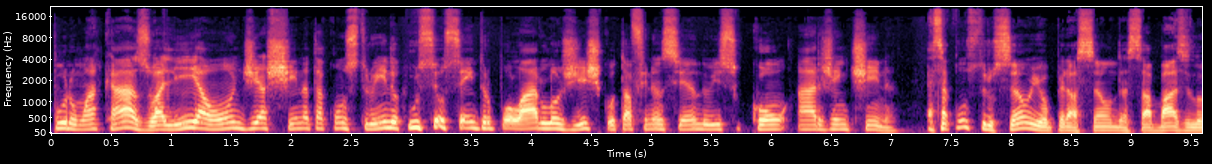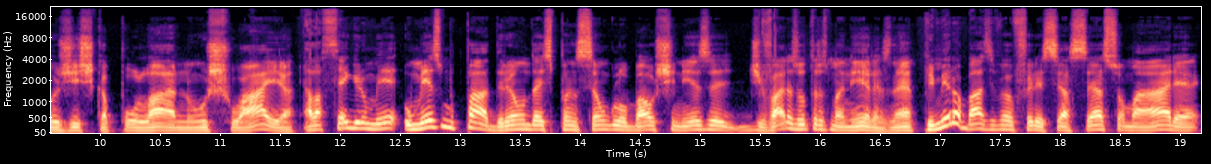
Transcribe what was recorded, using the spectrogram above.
por um acaso, ali aonde a China está construindo o seu centro polar logístico, está financiando isso com a Argentina. Essa construção e operação dessa base logística polar no Ushuaia, ela segue o, me o, mesmo padrão da expansão global chinesa de várias outras maneiras, né? Primeiro, a base vai oferecer acesso a uma área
